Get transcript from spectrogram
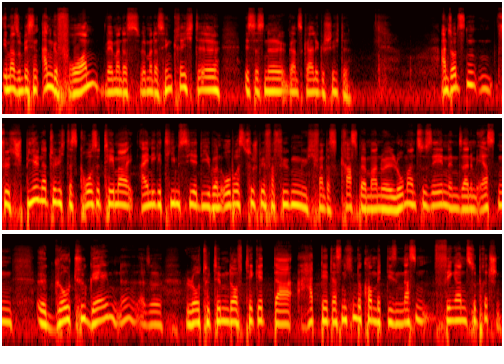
immer so ein bisschen angefroren, wenn man das, wenn man das hinkriegt. Äh, ist das eine ganz geile Geschichte. Ansonsten fürs Spiel natürlich das große Thema. Einige Teams hier, die über ein oberes Zuspiel verfügen. Ich fand das krass bei Manuel Lohmann zu sehen in seinem ersten äh, Go-To-Game, ne? also Road to Timmendorf-Ticket. Da hat der das nicht hinbekommen, mit diesen nassen Fingern zu pritschen.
